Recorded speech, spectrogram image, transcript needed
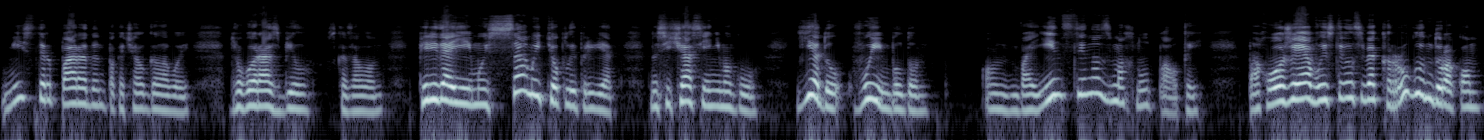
Мистер Параден покачал головой. «Другой раз, Билл», — сказал он. «Передай ей мой самый теплый привет, но сейчас я не могу. Еду в Уимблдон». Он воинственно взмахнул палкой. «Похоже, я выставил себя круглым дураком,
